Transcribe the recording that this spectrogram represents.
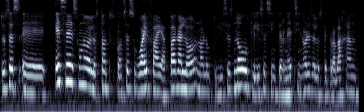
Entonces, eh, ese es uno de los tantos consejos. Wi-Fi, apágalo, no lo utilices, no utilices Internet. Si no eres de los que trabajan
